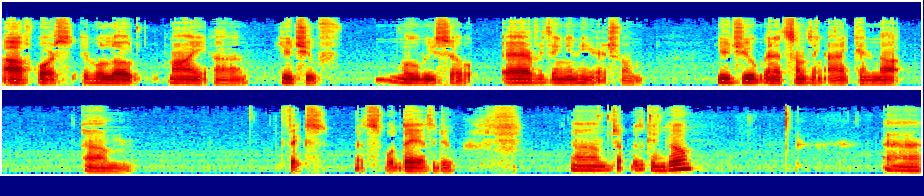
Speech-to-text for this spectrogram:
Uh, of course it will load my uh, YouTube movie so everything in here is from YouTube and it's something I cannot um, fix. That's what they have to do. Um, so this can go. Uh,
